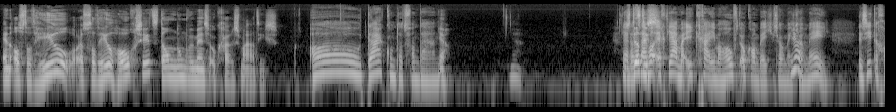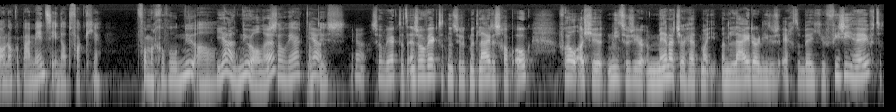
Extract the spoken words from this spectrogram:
En als dat, heel, als dat heel hoog zit, dan noemen we mensen ook charismatisch. Oh, daar komt dat vandaan. Ja. ja. Ja, dus dat, dat zijn is... wel echt, ja, maar ik ga in mijn hoofd ook al een beetje zo met ja. jou mee. Er zitten gewoon ook een paar mensen in dat vakje voor mijn gevoel nu al. Ja, nu al hè. Zo werkt dat ja. dus. Ja, zo werkt het. En zo werkt het natuurlijk met leiderschap ook. Vooral als je niet zozeer een manager hebt, maar een leider die dus echt een beetje visie heeft.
